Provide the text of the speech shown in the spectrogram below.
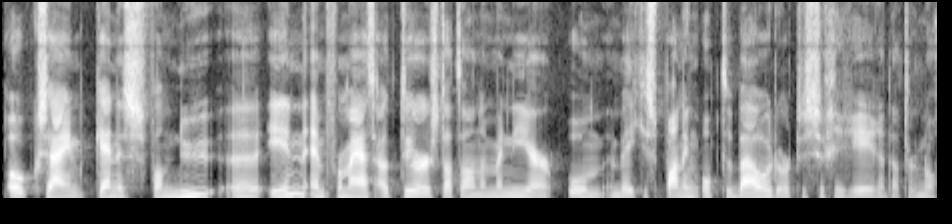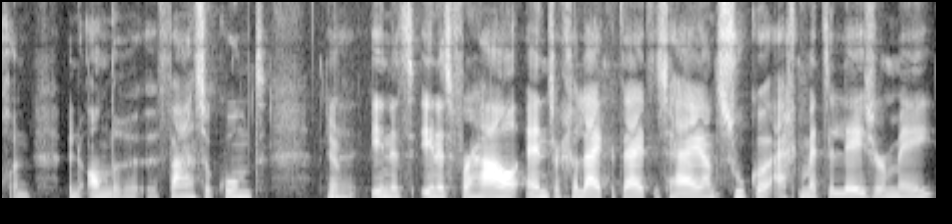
ook zijn kennis van nu eh, in. En voor mij als auteur is dat dan een manier om een beetje spanning op te bouwen... door te suggereren dat er nog een, een andere fase komt Ja. eh, in, het, in het verhaal. En tegelijkertijd is hij aan het zoeken, eigenlijk met de lezer mee...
